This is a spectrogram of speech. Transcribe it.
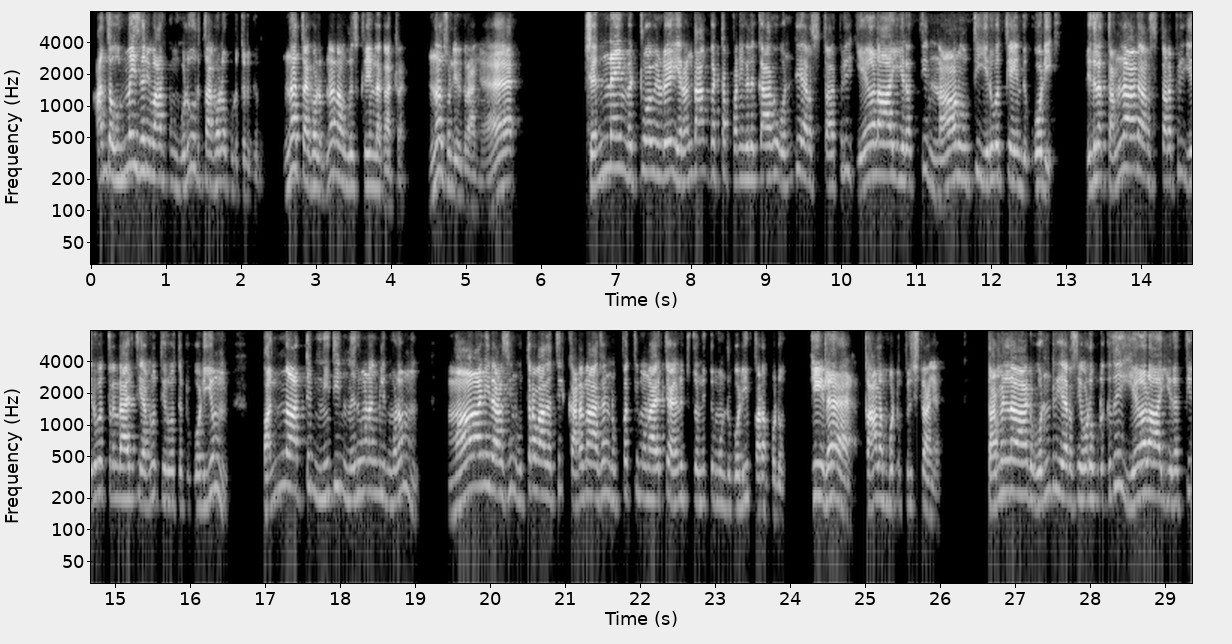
அந்த உண்மை சரிபார்க்கும் குழு ஒரு தகவலை கொடுத்துருக்குது. என்ன தகவல் அப்படின்னா நான் உங்களுக்கு ஸ்கிரீன்ல காட்டுறேன். என்ன சொல்லியிருக்கிறாங்க? சென்னை மெட்ரோவினுடைய இரண்டாம் கட்ட பணிகளுக்காக ஒன்றிய அரசு தரப்பில் ஏழாயிரத்தி நானூத்தி இருபத்தி ஐந்து கோடி இதுல தமிழ்நாடு அரசு தரப்பில் இருபத்தி ரெண்டாயிரத்தி இருநூத்தி இருபத்தி எட்டு கோடியும் பன்னாட்டு நிதி நிறுவனங்களின் மூலம் மாநில அரசின் உத்தரவாதத்தில் கடனாக முப்பத்தி மூணாயிரத்தி ஐநூத்தி தொண்ணூத்தி மூன்று கோடியும் பெறப்படும். கீழே காலம் போட்டு பிரிச்சுட்டாங்க. தமிழ்நாடு ஒன்றிய அரசு எவ்வளவு கொடுக்குது? ஏழாயிரத்தி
